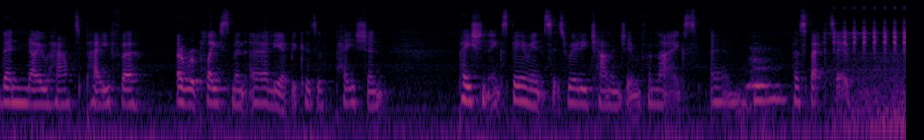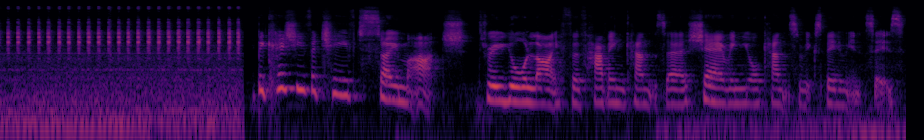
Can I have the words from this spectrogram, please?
then know how to pay for a replacement earlier because of patient patient experience it's really challenging from that ex- um, perspective because you've achieved so much through your life of having cancer, sharing your cancer experiences,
